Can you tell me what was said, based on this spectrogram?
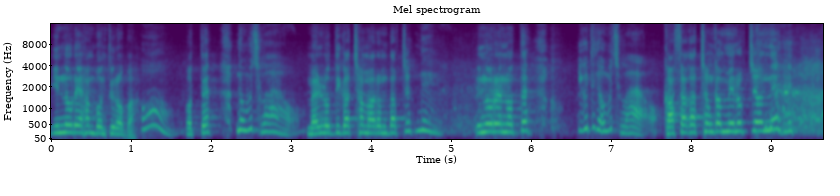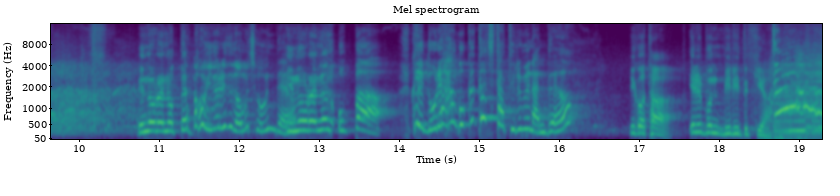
이 노래 한번 들어봐 어 어때? 너무 좋아요 멜로디가 참 아름답지? 네 이 노래는 어때? 이것도 너무 좋아요 가사가 참 감미롭지 않니? 이 노래는 어때? 어 이 노래도 너무 좋은데요 이 노래는 오빠 그냥 노래 한 곡 끝까지 다 들으면 안 돼요? 이거 다 1분 미리 듣기야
